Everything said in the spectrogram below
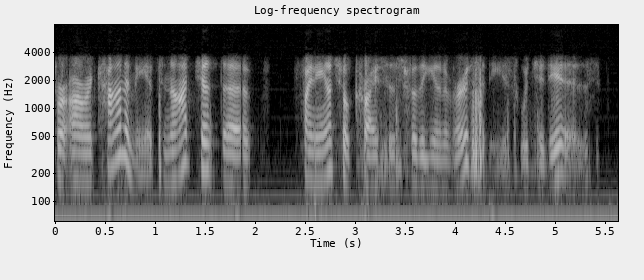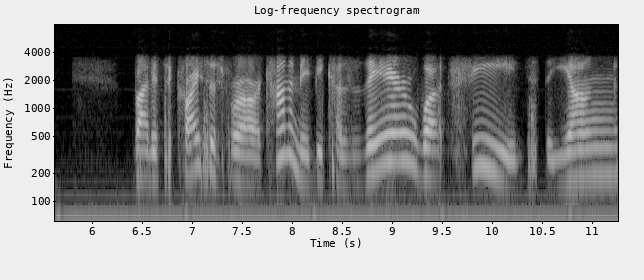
for our economy. It's not just a financial crisis for the universities, which it is, but it's a crisis for our economy because they're what feeds the young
